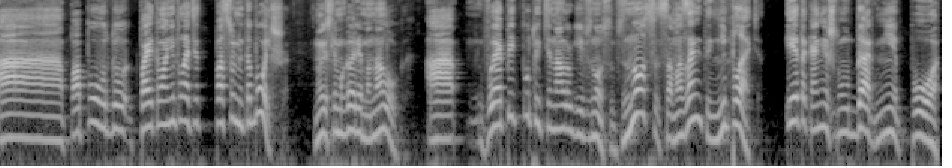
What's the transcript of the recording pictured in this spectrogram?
А по поводу... Поэтому они платят по сумме-то больше. Ну, если мы говорим о налогах. А вы опять путаете налоги и взносы. Взносы самозанятые не платят. И это, конечно, удар не по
